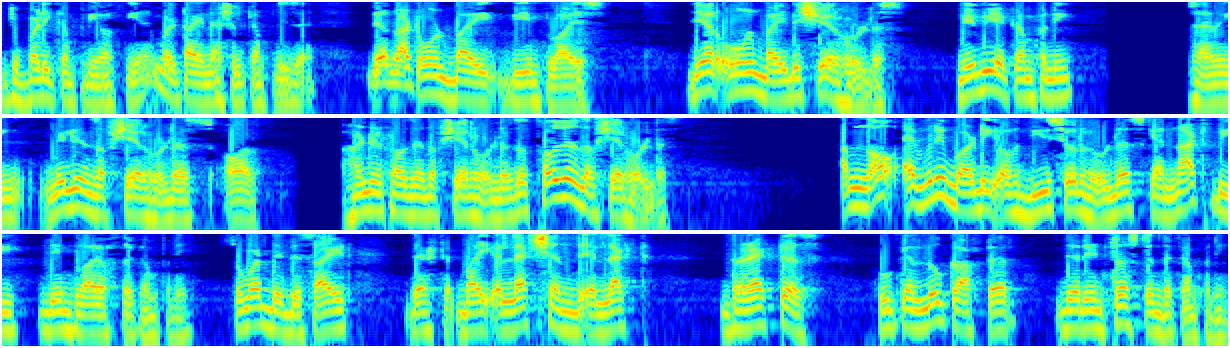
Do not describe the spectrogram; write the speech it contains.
जो बड़ी कंपनी होती हैं, multinational companies हैं. They are not owned by the employees. They are owned by the shareholders. Maybe a company is having millions of shareholders or hundred thousands of shareholders or thousands of shareholders. Um, now everybody of these shareholders cannot be the employee of the company. So what they decide that by election they elect directors who can look after their interest in the company.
